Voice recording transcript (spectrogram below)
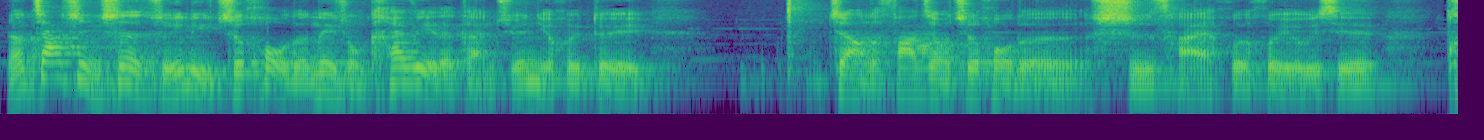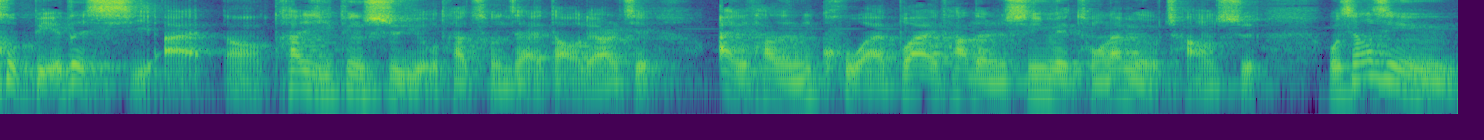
然后加之你吃在嘴里之后的那种开胃的感觉，你会对这样的发酵之后的食材会会有一些。特别的喜爱啊，他一定是有他存在的道理，而且爱他的人酷爱，不爱他的人是因为从来没有尝试。我相信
